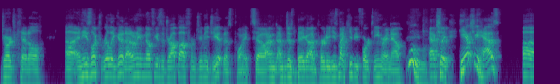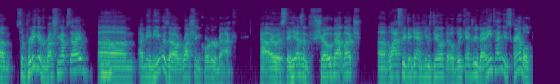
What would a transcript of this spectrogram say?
George Kittle, uh, and he's looked really good. I don't even know if he's a drop off from Jimmy G at this point. So I'm I'm just big on Purdy. He's my QB 14 right now. Ooh. Actually, he actually has um, some pretty good rushing upside. Um, I mean, he was a rushing quarterback at Iowa State. He hasn't showed that much. Um, last week again, he was dealing with the oblique injury, but anytime he's scrambled,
